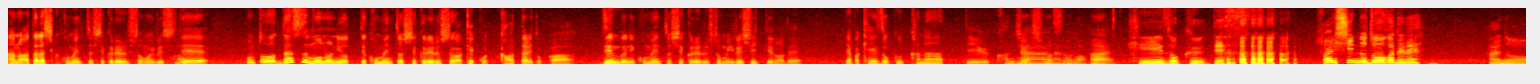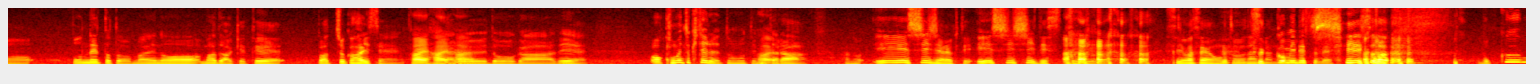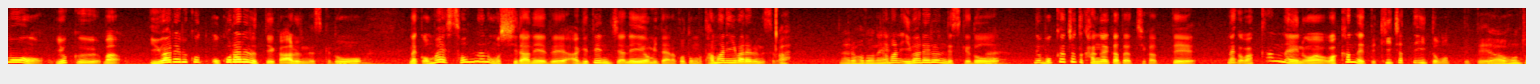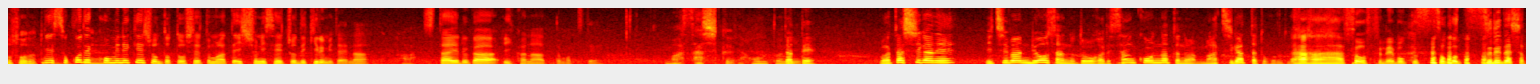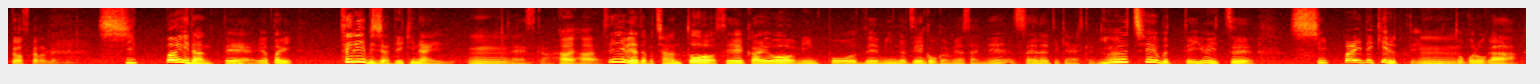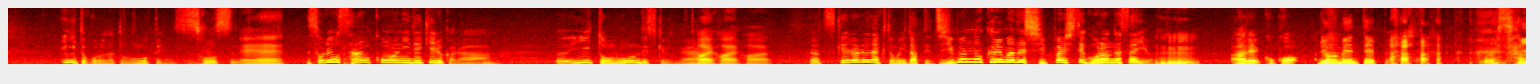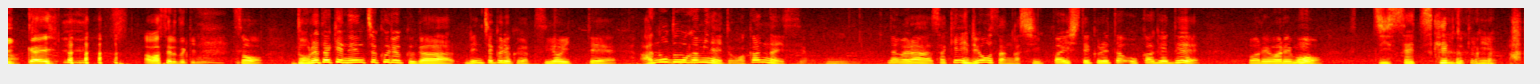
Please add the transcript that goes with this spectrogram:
あの新しくコメントしてくれる人もいるしで、本当出すものによってコメントしてくれる人が結構変わったりとか全部にコメントしてくれる人もいるしっていうのでやっぱ継続かなっていう感じはしますね。はい。継続です。最新の動画でねあのボンネットと前の窓開けてバッチョク配線はいはいやはい。る動画で、あコメント来てると思って見たら、あの AAC じゃなくて ACC ですっていう。すいません本当なんかツッコミですしそう。僕もよくまあ言われること怒られるっていうかあるんですけど、なんかお前そんなのも知らねえであげてんじゃねえよみたいなこともたまに言われるんですよ。あなるほどね。たまに言われるんですけど、はい。で僕はちょっと考え方が違ってなんか分かんないのは分かんないって聞いちゃっていいと思っていてや本当そうだと思いますでそこでコミュュニケーション取って教えてもらって一緒に成長できるみたいなあ。スタイルがいいかなって思ってて。いまさしく。や本当に。だって私がね一番りょうさんの動画で参考になったのは間違ったところです。ああそうですね。僕そこ連れ出しちゃってますからね。失敗談ってやっぱりテレビじゃできないうんじゃないですか、はいはい。テレビはやっぱちゃんと正解を民放でみんな全国の皆さんにね伝えないといけないですけど、はい。YouTube って唯一失敗できるっていううんところがいいところだと思ってるんですよね。そうですね、それを参考にできるから、いいと思うんですけどね、はいはいはだからつけられなくてもいい。だって自分の車で失敗してごらんなさいよ。い あれここ。両面テープ。これさ。一回。合わせるときに。そう。どれだけ粘着力が粘着力が強いってあの動画見ないと分かんないですよ。だから先にりょうさんが失敗してくれたおかげで我々も実際つける時にあ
